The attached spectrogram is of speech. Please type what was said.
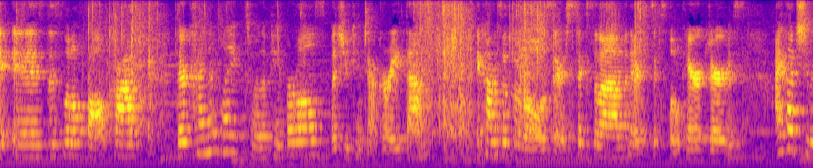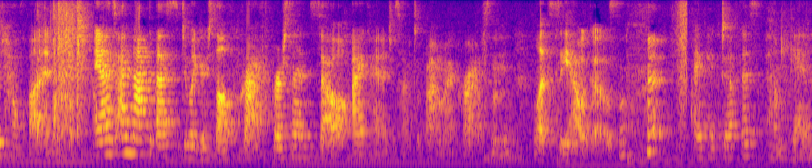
It is this little fall craft. They're kind of like toilet paper rolls, but you can decorate them. It comes with the rolls. There's six of them and there's six little characters. I thought she would have fun. And I'm not the best do-it-yourself craft person, so I kind of just have to buy my crafts and let's see how it goes. I picked up this pumpkin.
